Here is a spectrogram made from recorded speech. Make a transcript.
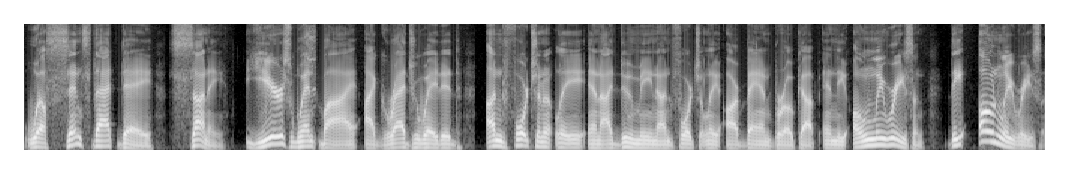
well, since that day, Sonny, years went by. I graduated. Unfortunately, and I do mean unfortunately, our band broke up. And the only reason, the only reason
